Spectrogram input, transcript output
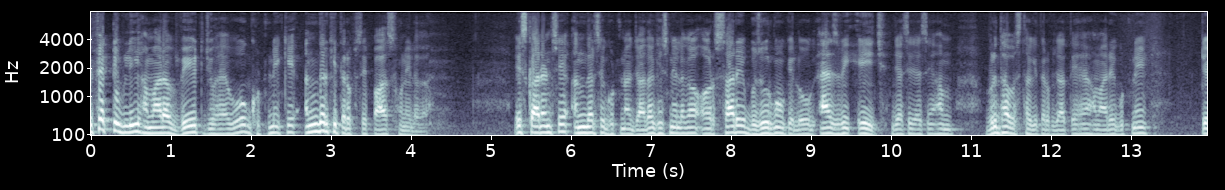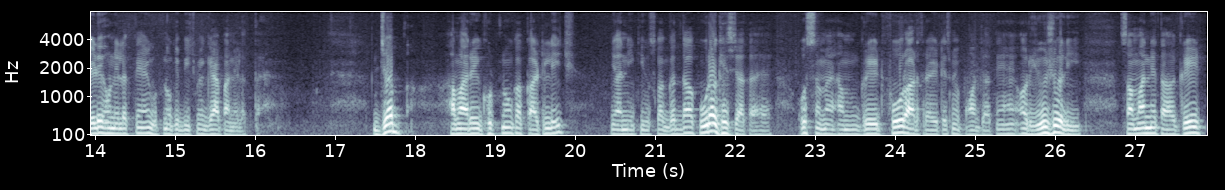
इफ़ेक्टिवली हमारा वेट जो है, वो घुटने के अंदर की तरफ़ से पास होने लगा। इस कारण से अंदर से घुटना ज़्यादा घिसने लगा और सारे बुज़ुर्गों के लोग एज़ वी एज जैसे जैसे हम वृद्धावस्था की तरफ़ जाते हैं, हमारे घुटने टेढ़े होने लगते हैं, घुटनों के बीच में गैप आने लगता है। जब हमारे घुटनों का कार्टिलेज यानी कि उसका गद्दा पूरा घिस जाता है, उस समय हम ग्रेड फोर आर्थराइटिस में पहुँच जाते हैं और यूजुअली सामान्यतः ग्रेड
